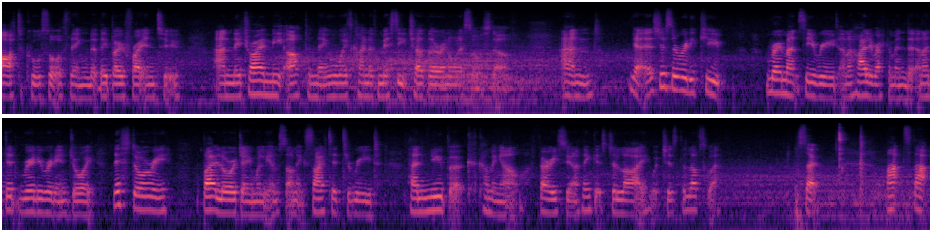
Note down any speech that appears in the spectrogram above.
article sort of thing that they both write into. And they try and meet up and they always kind of miss each other and all this sort of stuff. And yeah it's just a really cute romancy read and I highly recommend it. And I did really really enjoy this story by Laura Jane Williams. So I'm excited to read her new book coming out very soon. I think it's July, which is The Love Square. So that's that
